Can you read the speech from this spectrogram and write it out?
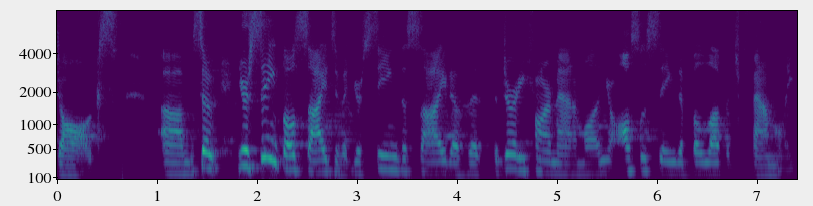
dogs. Um, so you're seeing both sides of it. You're seeing the side of the, the dirty farm animal, and you're also seeing the beloved family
